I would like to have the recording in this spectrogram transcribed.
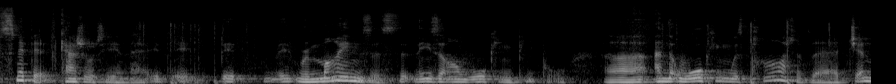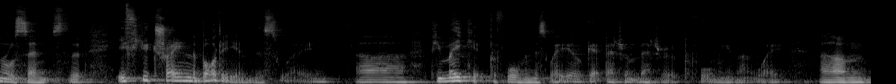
snippet casualty in there, it, it, it, it reminds us that these are walking people uh, and that walking was part of their general sense that if you train the body in this way, uh, if you make it perform in this way, it'll get better and better at performing in that way. Um,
